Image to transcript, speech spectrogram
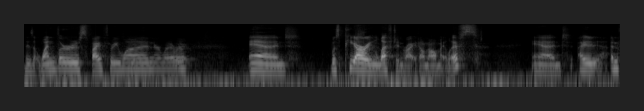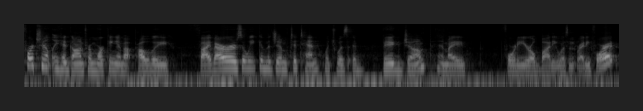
is it Wendler's 531 yeah. or whatever. Yeah. And was PRing left and right on all my lifts. And I unfortunately had gone from working about probably five hours a week in the gym to 10, which was a big jump, and my 40 year old body wasn't ready for it.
